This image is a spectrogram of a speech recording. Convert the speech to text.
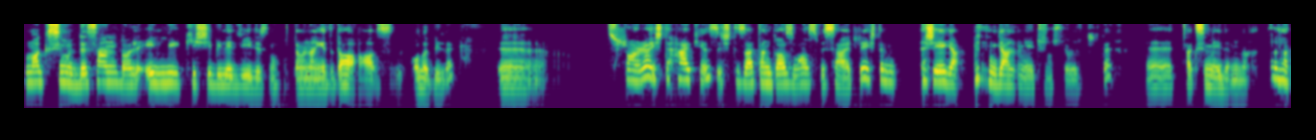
maksimum desen böyle 50 kişi bile değiliz muhtemelen ya da daha az olabilir. Ee, sonra işte herkes işte zaten gaz maz vesaire işte şeye gel gelmeye çalışıyoruz işte. Ee, Taksim Meydanı'na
